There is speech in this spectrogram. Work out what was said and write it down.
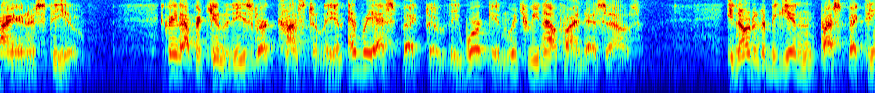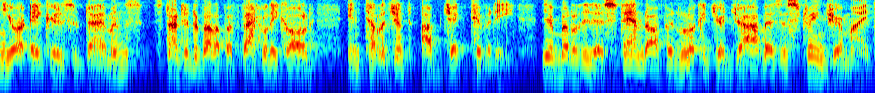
iron or steel. Great opportunities lurk constantly in every aspect of the work in which we now find ourselves. In order to begin prospecting your acres of diamonds, start to develop a faculty called intelligent objectivity, the ability to stand off and look at your job as a stranger might,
